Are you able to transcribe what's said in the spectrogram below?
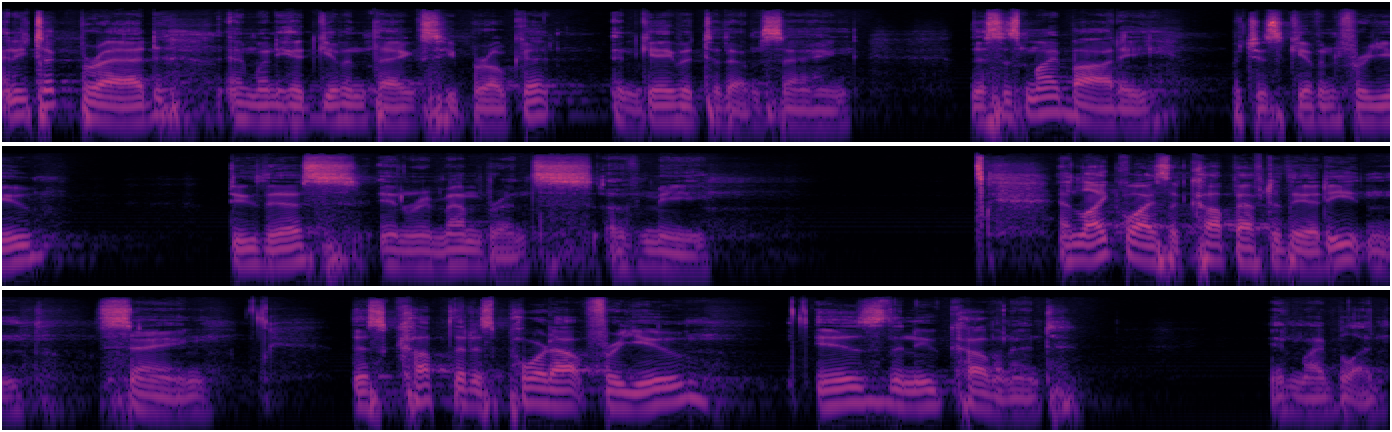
And he took bread, and when he had given thanks, he broke it and gave it to them, saying, This is my body, which is given for you. Do this in remembrance of me. And likewise, the cup after they had eaten, saying, This cup that is poured out for you is the new covenant in my blood.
